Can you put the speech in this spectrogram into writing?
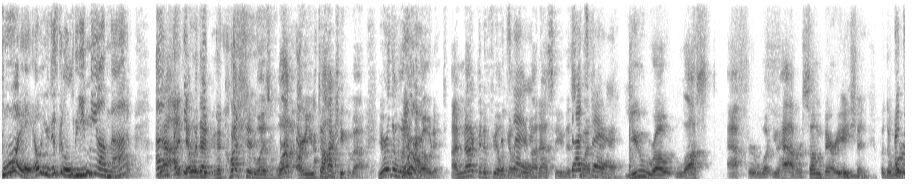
Boy, oh, you're just gonna leave me on that? Um, yeah, I know the, the question was, what are you talking about? You're the one yeah. who wrote it. I'm not gonna feel That's guilty fair. about asking this That's question. Fair. You wrote lust after what you have or some variation, mm-hmm. but the word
